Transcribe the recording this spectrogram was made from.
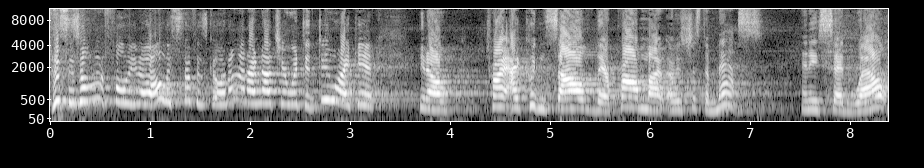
This is awful. You know, all this stuff is going on. I'm not sure what to do. I can't, you know, try. I couldn't solve their problem. I, I was just a mess. And he said, Well,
